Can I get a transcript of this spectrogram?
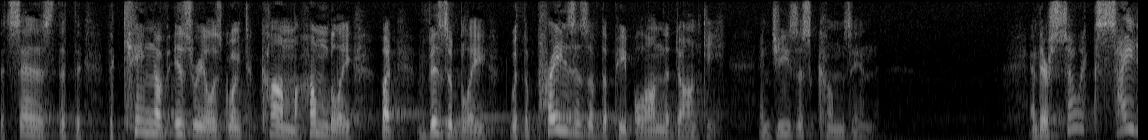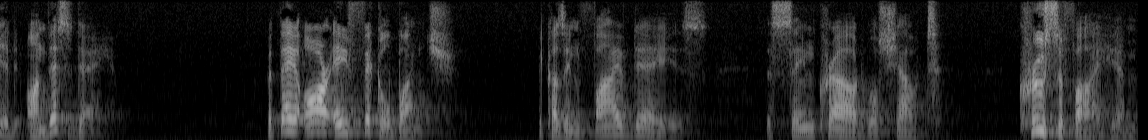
that says that the, the king of Israel is going to come humbly but visibly with the praises of the people on the donkey. And Jesus comes in. And they're so excited on this day. But they are a fickle bunch because in five days, the same crowd will shout, Crucify him!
